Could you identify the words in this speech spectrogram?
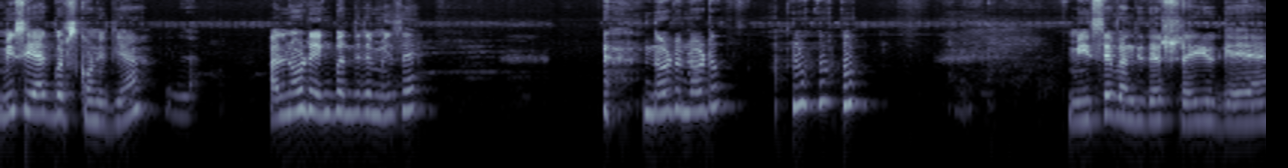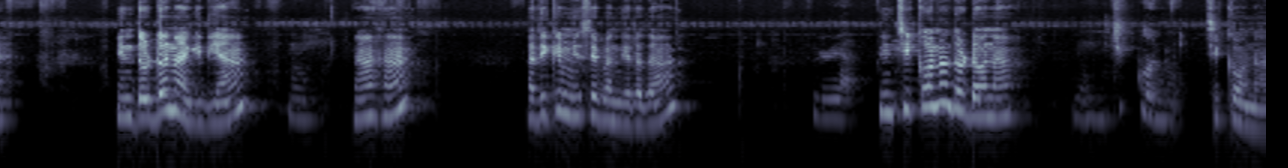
ಮೀಸೆ ಯಾಕೆ ಬರ್ಸ್ಕೊಂಡಿದ್ಯಾ? ಅಲ್ಲಿ ನೋಡು ಹೆಂಗೆ ಬಂದಿದೆ ಮೀಸೆ? ನೋಡು ನೋಡು. ಮೀಸೆ ಬಂದಿದೆ ಶ್ರೇಯುಗೆ. ನೀನು ದೊಡ್ಡವನಾಗಿದೆಯಾ. ಹಾಂ ಹಾಂ. ಅದಕ್ಕೆ ಮೀಸೆ ಬಂದಿರೋದಾ? ನೀನು ಚಿಕ್ಕವನ ದೊಡ್ಡವನಾ? ಚಿಕ್ಕವನ. ಚಿಕ್ಕವನು?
